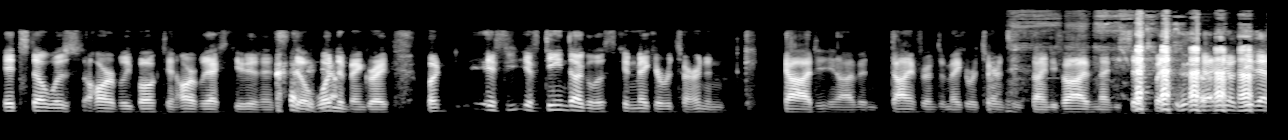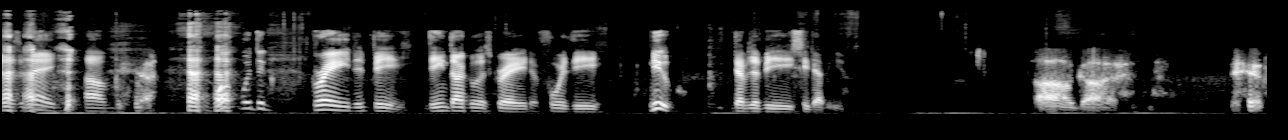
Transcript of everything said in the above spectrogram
it still was horribly booked and horribly executed, and it still wouldn't have been great. But if if Dean Douglas can make a return and God, you know, I've been dying for him to make a return since '95, '96. But uh, you know, be that as it may, um, what would the grade be, Dean Douglas grade for the new WWE CW? Oh God, it's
